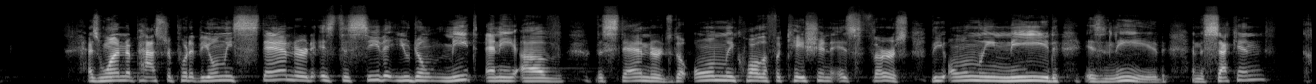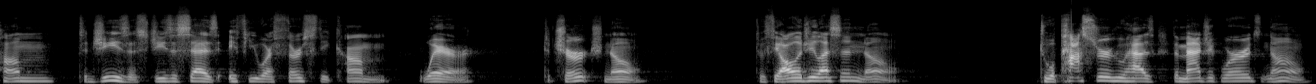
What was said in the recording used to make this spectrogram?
As one pastor put it, the only standard is to see that you don't meet any of the standards. The only qualification is thirst. The only need is need. And the second, come to Jesus. Jesus says, if you are thirsty, come. Where? To church? No. To a theology lesson? No. To a pastor who has the magic words? No.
